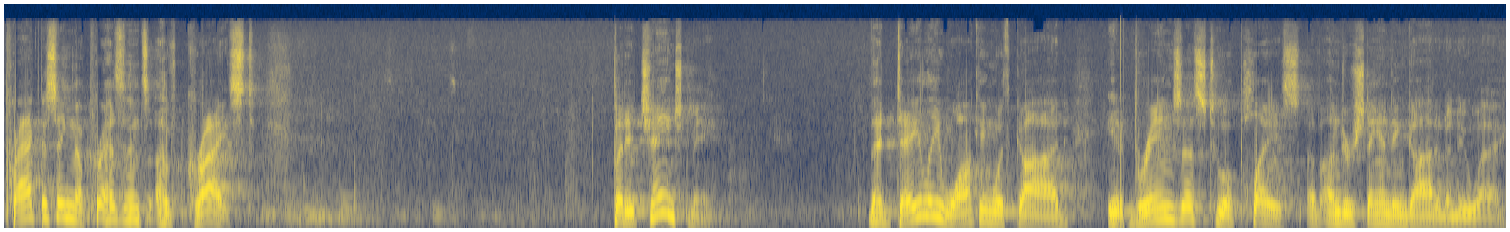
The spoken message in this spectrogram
Practicing the presence of Christ. But it changed me. That daily walking with God it brings us to a place of understanding God in a new way.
